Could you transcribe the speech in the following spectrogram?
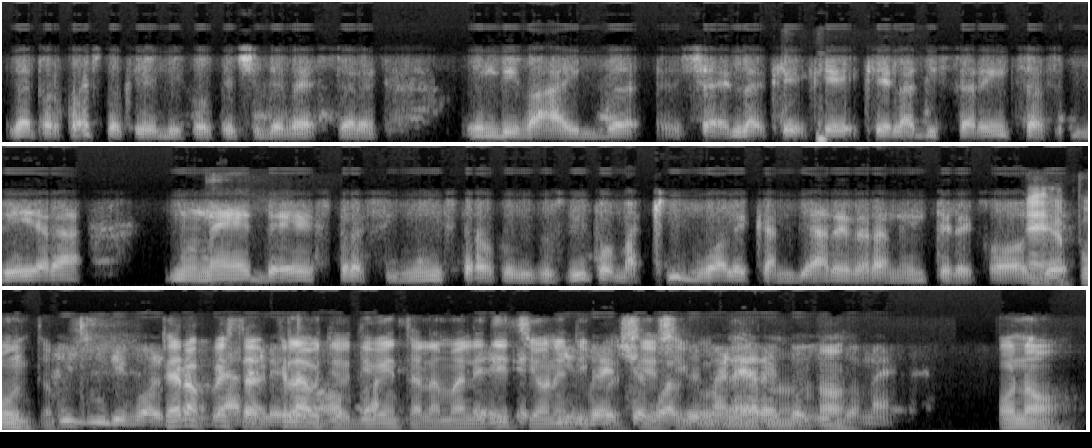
Ed è per questo che io dico che ci deve essere un divide, cioè che, che, che la differenza vera non è destra, sinistra o così questo tipo, ma chi vuole cambiare veramente le cose. Eh, appunto. Però questa, Claudio, diventa la maledizione di qualsiasi governo, no? O no?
